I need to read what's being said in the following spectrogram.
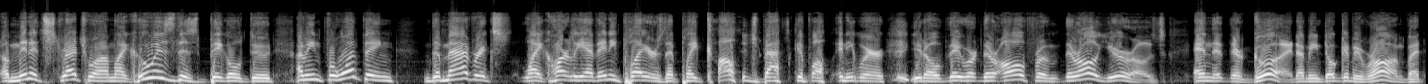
a minute stretch where I'm like, who is this big old dude? I mean, for one thing, the Mavericks like hardly have any players that played college basketball anywhere. You know, they were they're all from they're all Euros and that they're good. I mean, don't get me wrong, but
